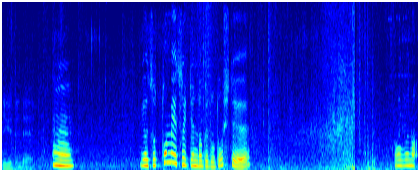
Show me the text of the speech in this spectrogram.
逃げてね。うん。いやずっと目ついてんだけどどうして？危な。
